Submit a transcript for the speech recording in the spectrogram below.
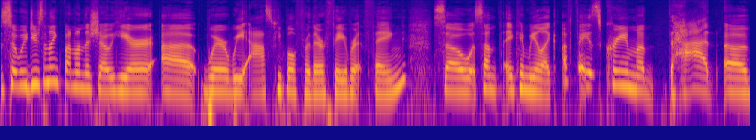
so we do something fun on the show here, uh, where we ask people for their favorite thing. So something it can be like a face cream, a hat, a,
